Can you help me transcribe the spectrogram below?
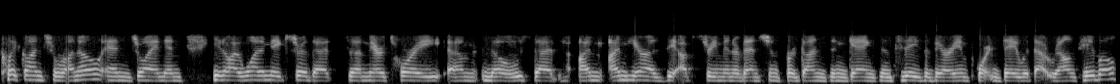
click on Toronto and join. And you know, I want to make sure that uh, Mayor Tory um, knows that I'm I'm here as the upstream intervention for guns and gangs. And today's a very important day with that roundtable.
